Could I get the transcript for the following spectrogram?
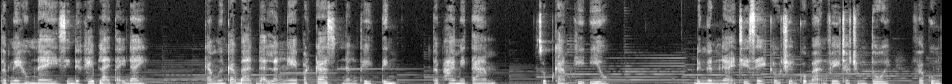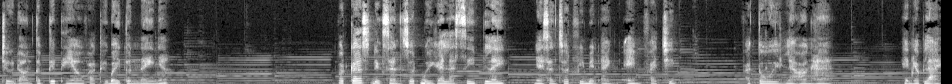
Tập ngày hôm nay xin được khép lại tại đây. Cảm ơn các bạn đã lắng nghe podcast Nắng Thủy Tinh tập 28 Xúc cảm khi yêu. Đừng ngần ngại chia sẻ câu chuyện của bạn về cho chúng tôi và cùng chờ đón tập tiếp theo vào thứ bảy tuần này nhé. Podcast được sản xuất bởi Galaxy Play, nhà sản xuất phim điện ảnh Em và Trịnh. Và tôi là Hoàng Hà. Hẹn gặp lại.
